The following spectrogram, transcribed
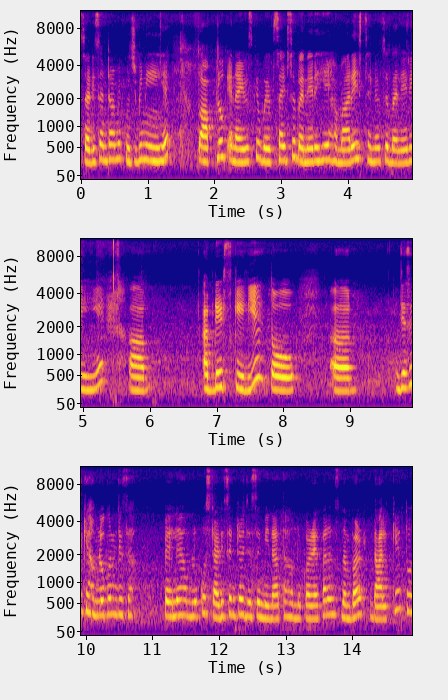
स्टडी सेंटर में कुछ भी नहीं है। तो आप लोग NIOS के वेबसाइट से बने रहिए हमारे इस चैनल से बने रहिए अपडेट्स के लिए। तो आ, जैसे कि हम लोगों ने जैसे पहले हम लोग को स्टडी सेंटर जैसे मिला था हम लोग का रेफरेंस नंबर डाल के तो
